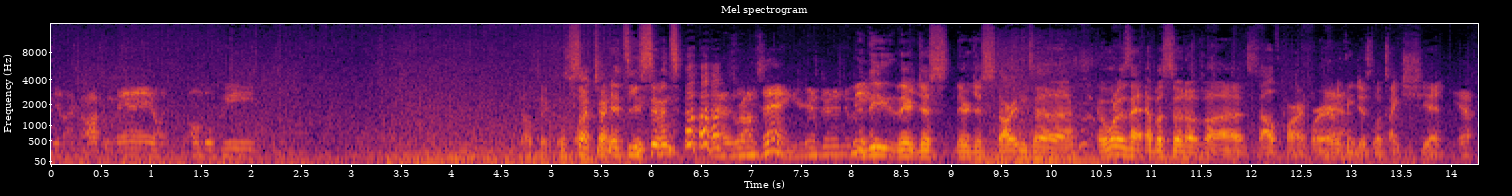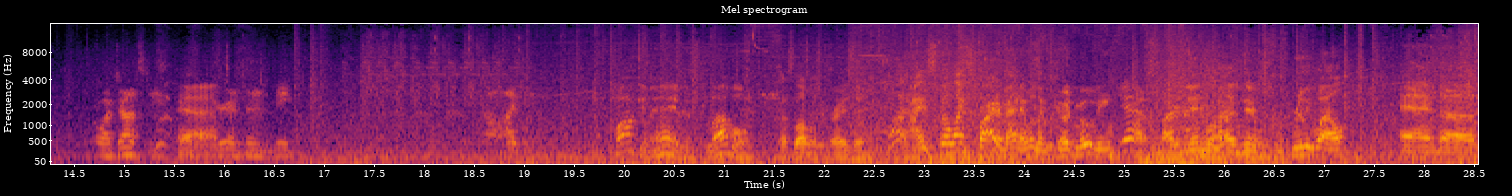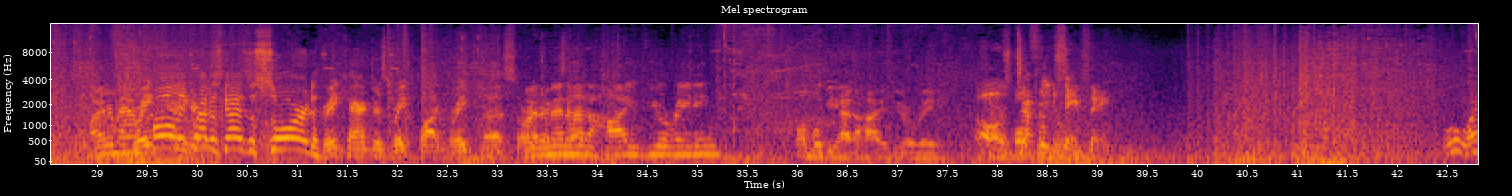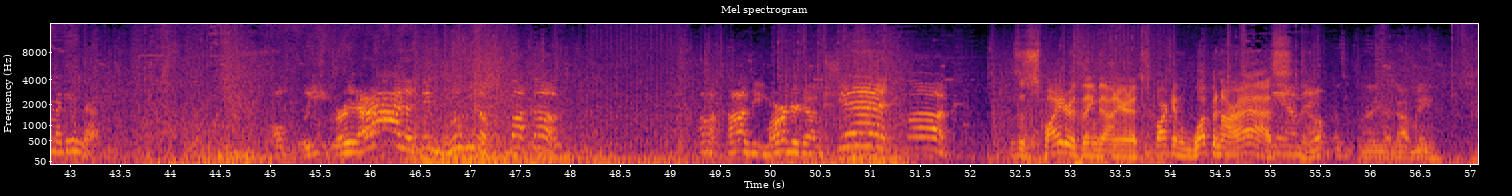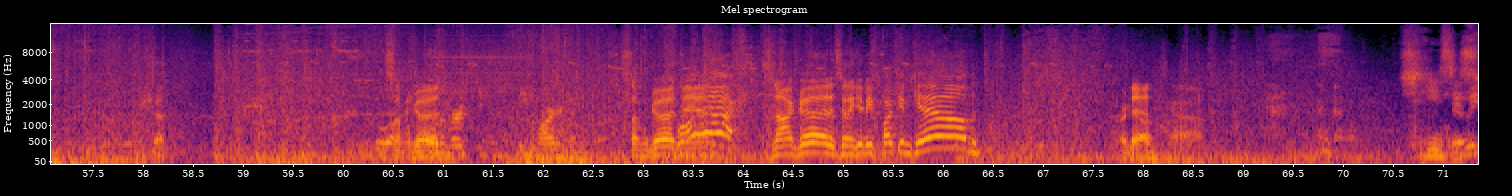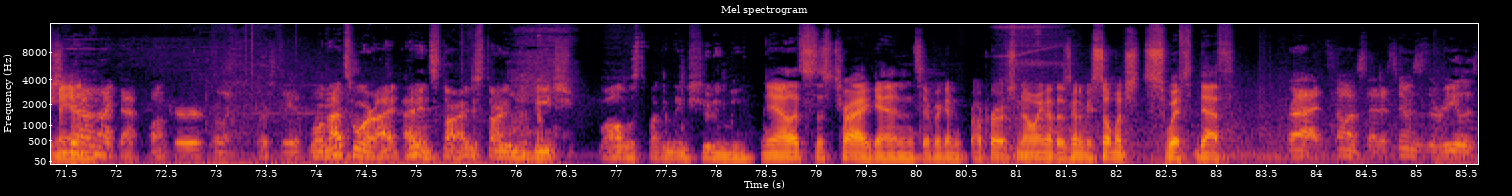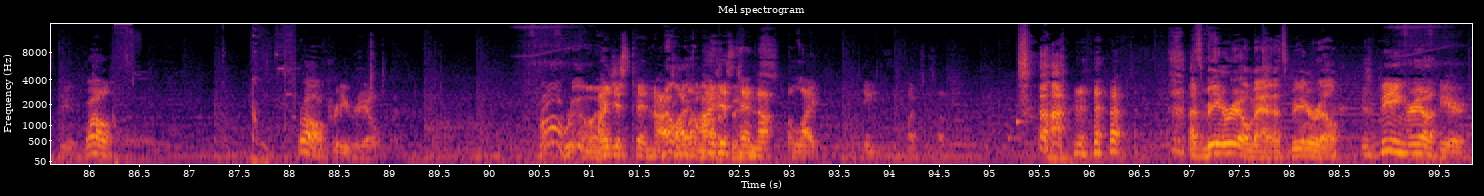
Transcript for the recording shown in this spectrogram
You're like Aquaman, like Bumblebee. I'll take this. One. Start turning into you, Simmons. That's what I'm saying. You're gonna turn into me. These- they're just they're just starting to. What was that episode of uh, South Park where Yeah. everything just looks like shit? Yep. Or watch out, Steve. Yeah. You're gonna turn into me. I don't like it. Fucking hey, this level. This level's crazy. Well, I still like Spider Man. It was a good movie. Yeah, Spider-Man. did well, it did really well, and uh, Spider-Man. Holy characters. crap, this guy has a sword! Great characters, great plot, great uh, story. Spider-Man had a high viewer rating. Bumblebee had a high viewer rating. Oh, it's definitely good the same thing. Oh, why am I doing that? I'll bleed. Very, ah, that thing blew me the fuck up. I'm a Kamikaze martyrdom. Shit. Fuck. There's a spider thing down here and it's fucking whooping our ass. Damn it. Yep, that's the thing that got me. Shit. Something good. Kill Mercy and martyrdom. Something good, man. Fuck! It's not good. It's gonna get me fucking killed. We're dead. Uh, I know. Dude, Jesus, we should get on like that bunker or like the first data Well, that's where I, I didn't start. I just started in the beach while all those fucking things shooting me. Yeah, let's just try again and see if we can approach knowing that there's gonna be so much swift death. Right. Someone said as soon as the realist dude. Well, we're all pretty real. But Bro, really? I just tend not. I like to, a lot I of just tend not to like things as much as other. That's being real, man. That's being real. just being real here.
